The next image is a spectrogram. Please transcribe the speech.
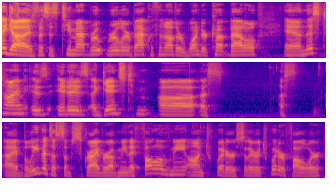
Hey guys, this is Brute Ruler back with another Wonder Cup battle, and this time is it is against uh, a, a, I believe it's a subscriber of me. They follow me on Twitter, so they're a Twitter follower.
